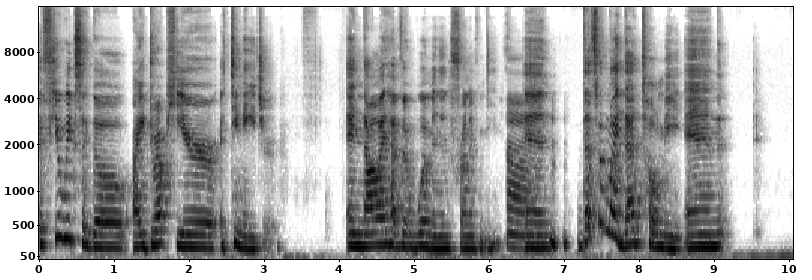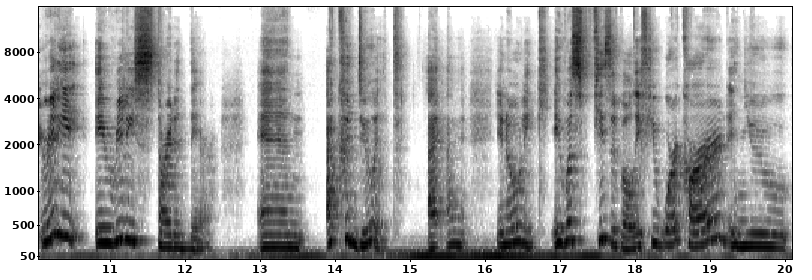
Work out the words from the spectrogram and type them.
a few weeks ago, I dropped here a teenager. And now I have a woman in front of me. Uh, And that's what my dad told me. And really, it really started there. And I could do it. I, I you know, like it was feasible. If you work hard and you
